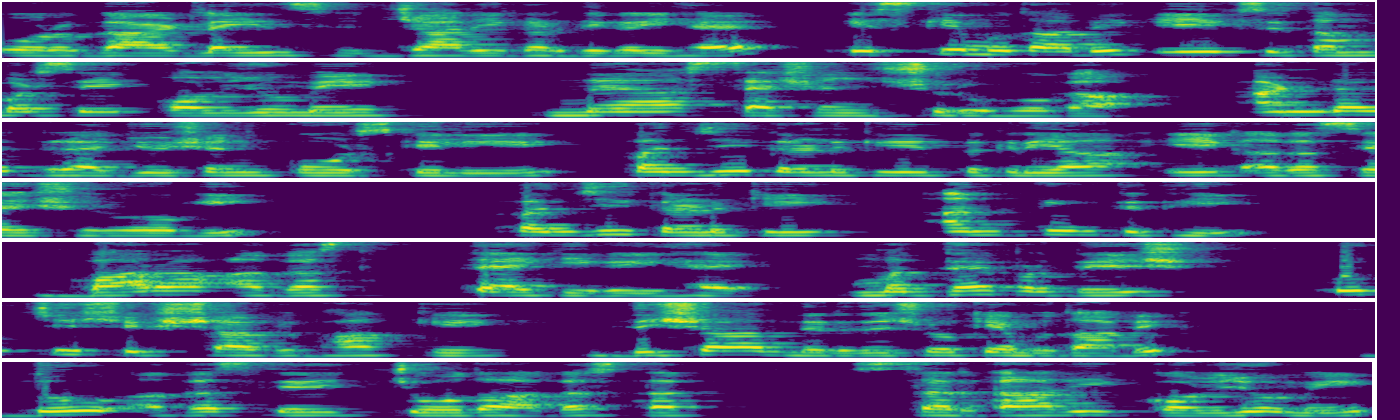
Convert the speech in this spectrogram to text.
और गाइडलाइंस जारी कर दी गई है। इसके मुताबिक 1 सितंबर से कॉलेजों में नया सेशन शुरू होगा। अंडर ग्रेजुएशन कोर्स के लिए पंजीकरण की प्रक्रिया 1 अगस्त से शुरू होगी। पंजीकरण की अंतिम तिथि 12 अगस्त तय की गई है। मध्य प्रदेश उच्च शिक्षा विभाग के दिशा निर्देशों के मुताबिक 2 अगस्त से 14 अगस्त तक सरकारी कॉलेजों में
